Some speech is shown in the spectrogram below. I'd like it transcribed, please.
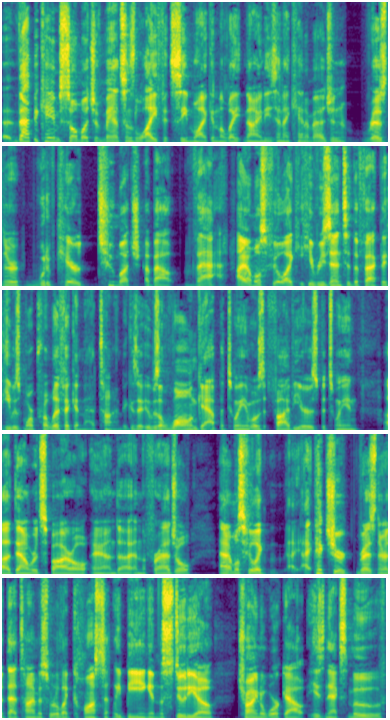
uh, that became so much of Manson's life. It seemed like in the late '90s, and I can't imagine Reznor would have cared too much about that. I almost feel like he resented the fact that he was more prolific in that time because it, was a long gap between what was it five years between uh, Downward Spiral and uh, and The Fragile. And I almost feel like I, I picture Reznor at that time as sort of like constantly being in the studio trying to work out his next move.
